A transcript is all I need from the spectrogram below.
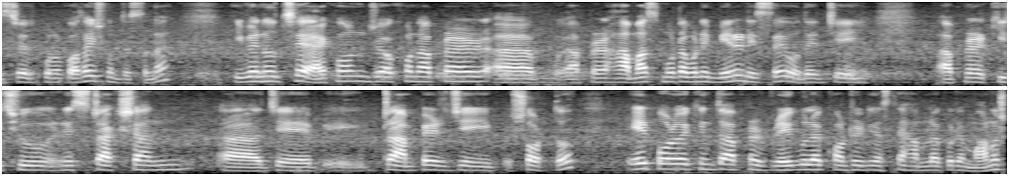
ইসরায়েল কোনো কথাই শুনতেছে না। ইভেন হচ্ছে এখন যখন আপনার আপনার হামাস মোটামুটি মেনে নিছে, ওদের যেই আপনার কিছু ইনস্ট্রাকশান যে ট্রাম্পের যেই শর্ত, এরপরেও কিন্তু আপনার রেগুলার কন্টিনিউয়াসলি হামলা করে মানুষ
